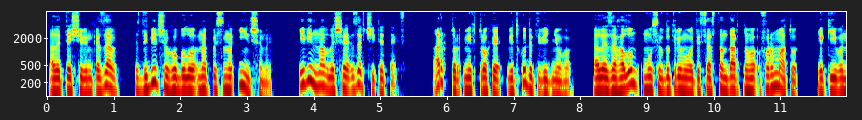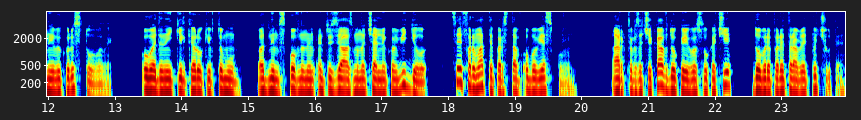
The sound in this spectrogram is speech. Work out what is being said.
Але те, що він казав, здебільшого було написано іншими, і він мав лише завчити текст. Арктор міг трохи відходити від нього, але загалом мусив дотримуватися стандартного формату, який вони використовували. Уведений кілька років тому одним сповненим ентузіазму начальником відділу, цей формат тепер став обов'язковим. Арктор зачекав, доки його слухачі добре перетравлять почуте.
